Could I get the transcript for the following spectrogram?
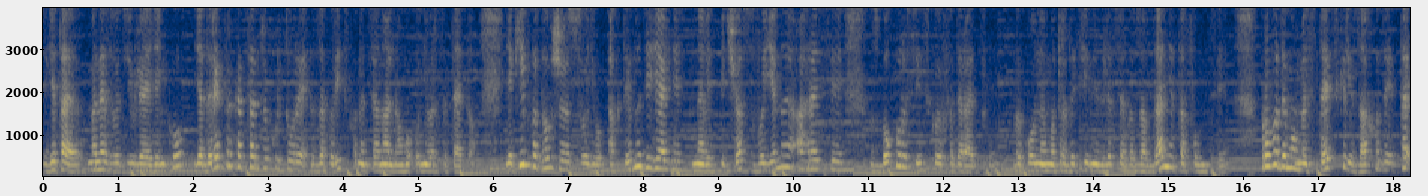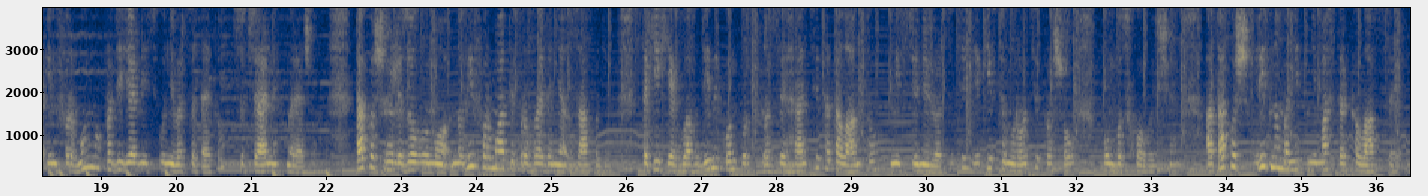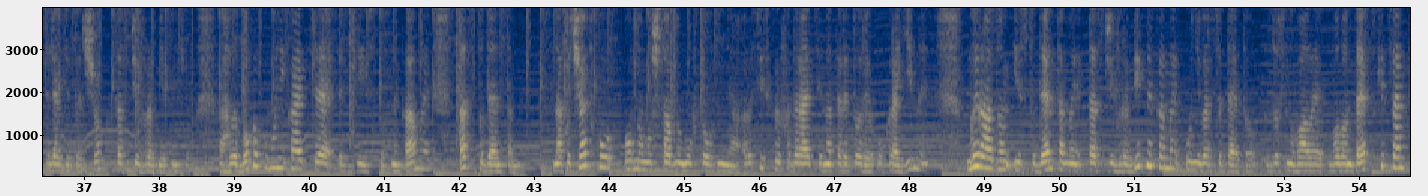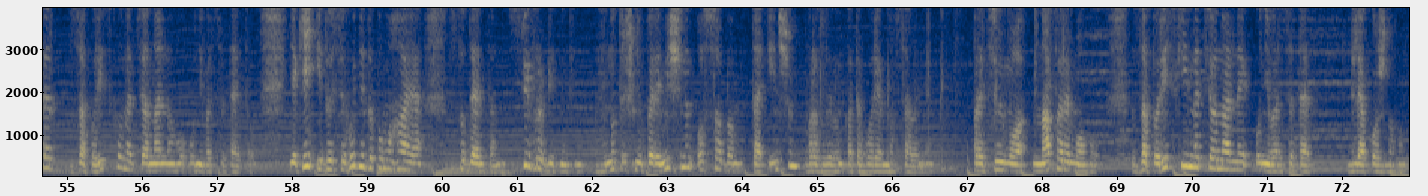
Вітаю! Мене звуть Юлія Янько, я директорка Центру культури Запорізького національного університету, який продовжує свою активну діяльність навіть під час воєнної агресії з боку Російської Федерації. Виконуємо традиційні для себе завдання та функції, проводимо мистецькі заходи та інформуємо про діяльність університету в соціальних мережах. Також реалізовуємо нові формати проведення заходів, таких як благодійний конкурс краси грації та таланту Miss University, який в цьому році пройшов бомбосховище, а також різноманітні майстер-класи для діточок та співробітників, глибока комунікація зі вступниками та студентами. На початку повномасштабного вторгнення Російської Федерації на територію України ми разом із студентами та співробітниками університету заснували волонтерський центр Запорізького національного університету, який і до сьогодні допомагає студентам, співробітникам, внутрішньопереміщеним особам та іншим вразливим категоріям населення. Працюємо на перемогу. Запорізький національний університет для кожного.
